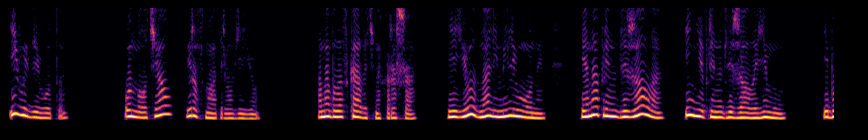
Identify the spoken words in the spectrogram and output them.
И в идиота. Он молчал и рассматривал ее. Она была сказочно хороша. Ее знали миллионы, и она принадлежала и не принадлежала ему, ибо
